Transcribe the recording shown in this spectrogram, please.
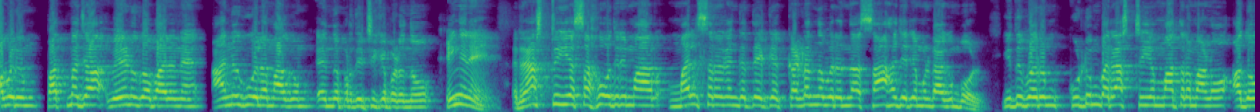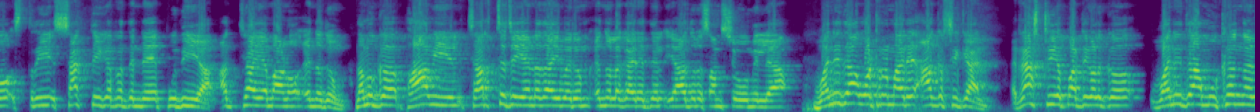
അവരും പത്മജ വേണുഗോപാലിന് അനുകൂലമാകും എന്ന് പ്രതീക്ഷിക്കപ്പെടുന്നു. ഇങ്ങനെ രാഷ്ട്രീയ സഹോദരിമാർ മത്സര രംഗത്തേക്ക് കടന്നു വരുന്ന സാഹചര്യം ഉണ്ടാകുമ്പോൾ ഇത് വെറും കുടുംബ രാഷ്ട്രീയം മാത്രമാണോ അതോ സ്ത്രീ ശാക്തീകരണത്തിന്റെ പുതിയ അധ്യായമാണോ എന്നതും നമുക്ക് ഭാവിയിൽ ചർച്ച ചെയ്യേണ്ടതായി വരും എന്നുള്ള കാര്യത്തിൽ യാതൊരു സംശയവുമില്ല. വനിതാ വോട്ടർമാരെ ആകർഷിക്കാൻ രാഷ്ട്രീയ പാർട്ടികൾക്ക് വനിതാ മുഖങ്ങൾ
